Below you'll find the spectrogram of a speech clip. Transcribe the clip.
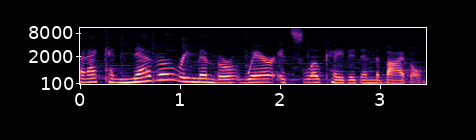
but I can never remember where it's located in the Bible.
